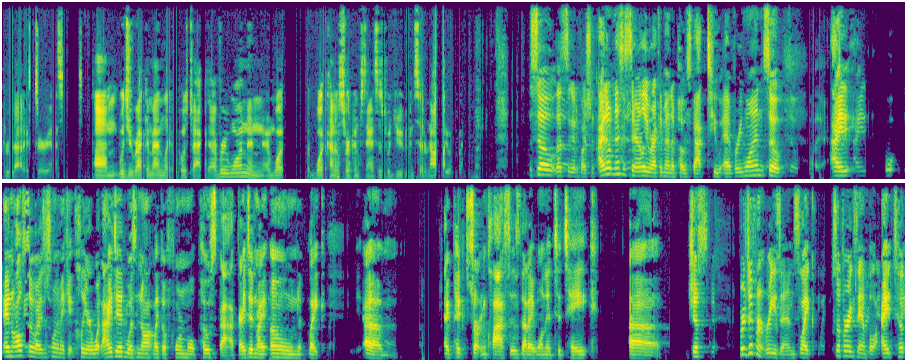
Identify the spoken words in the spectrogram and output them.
through that experience. Um, would you recommend like a post bac to everyone, and and what what kind of circumstances would you consider not doing? So that's a good question. I don't necessarily recommend a post bac to everyone. So I and also I just want to make it clear what I did was not like a formal post bac. I did my own like um, I picked certain classes that I wanted to take uh, just for different reasons. Like, so for example, I took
